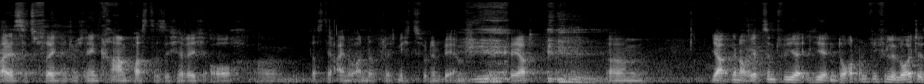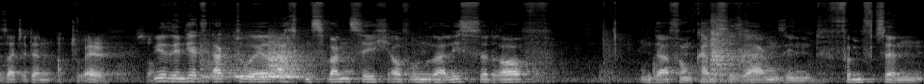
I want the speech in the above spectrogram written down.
weil es jetzt vielleicht natürlich in den Kram passte, sicherlich auch, ähm, dass der eine oder andere vielleicht nicht zu den WM-Spielen fährt. Ähm, ja, genau, jetzt sind wir hier in Dortmund. Wie viele Leute seid ihr denn aktuell? So. Wir sind jetzt aktuell 28 auf unserer Liste drauf und davon kannst du sagen, sind 15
